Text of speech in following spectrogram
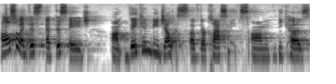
also, at this at this age, um, they can be jealous of their classmates um, because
